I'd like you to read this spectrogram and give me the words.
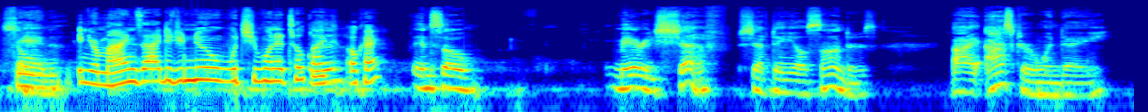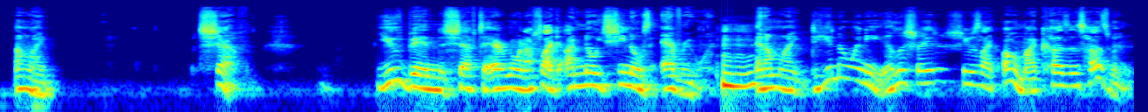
So and in your mind's eye, did you know what you wanted it to look like? Mm-hmm. Okay. And so, Mary's chef, Chef Danielle Saunders, I asked her one day, I'm like, Chef, you've been the chef to everyone. I was like, I know she knows everyone. Mm-hmm. And I'm like, do you know any illustrators? She was like, oh, my cousin's husband,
